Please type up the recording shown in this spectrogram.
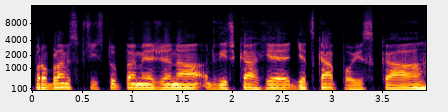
Problém s přístupem je, že na dvířkách je dětská pojistka.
